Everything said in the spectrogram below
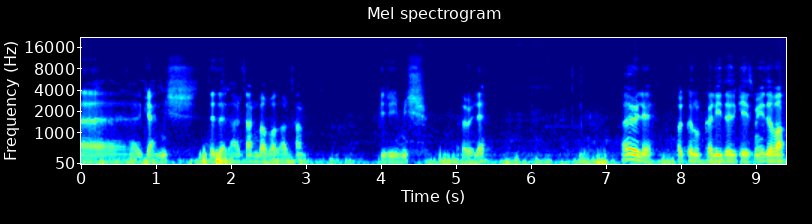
ee, gelmiş dedelerden, babalardan biriymiş. Öyle. Öyle. Bakalım kaleyi de gezmeye devam.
